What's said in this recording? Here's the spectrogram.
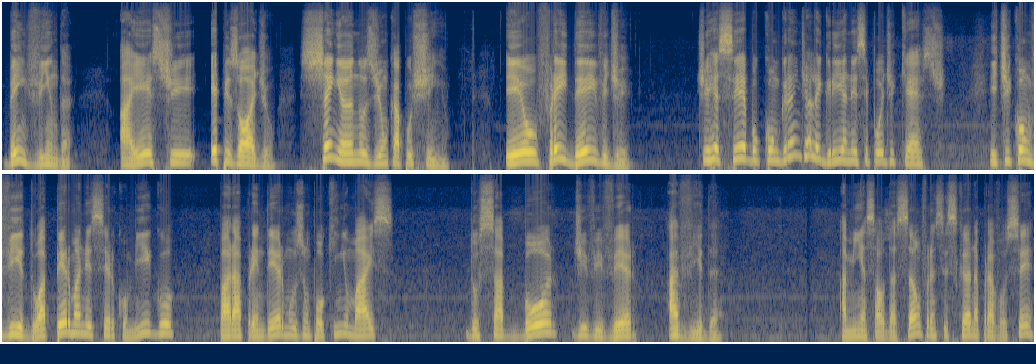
bem-vinda a este episódio 100 anos de um capuchinho. Eu, Frei David, te recebo com grande alegria nesse podcast e te convido a permanecer comigo para aprendermos um pouquinho mais do sabor de viver a vida. A minha saudação franciscana para você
